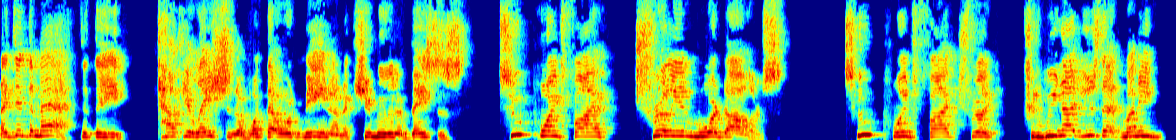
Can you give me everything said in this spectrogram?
I did the math, did the calculation of what that would mean on a cumulative basis. 2.5 trillion more dollars. 2.5 trillion. Could we not use that money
